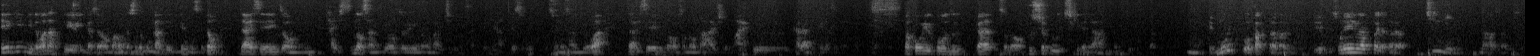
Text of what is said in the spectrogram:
低金利の罠っていう言い方をまあ私の五感で言ってるんですけど、財政依存体質の産業というのがまあ一部の産業であってその産業は財政のそのまあある種の麻薬から抜け出せない、まあ、こういう構図がその払拭しきれなかったということだと思います。もう一個ファクターがあるのでそれがやっぱりだから賃金なはずなんですよ。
